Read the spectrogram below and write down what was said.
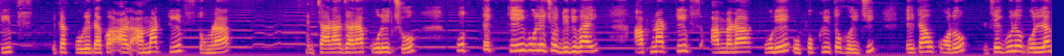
টিপস এটা করে দেখো। আর আমার টিপস তোমরা যারা যারা করেছ প্রত্যেককেই বলেছ, দিদিভাই, আপনার টিপস আমরা করে উপকৃত হয়েছি। এটাও করো, যেগুলো বললাম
